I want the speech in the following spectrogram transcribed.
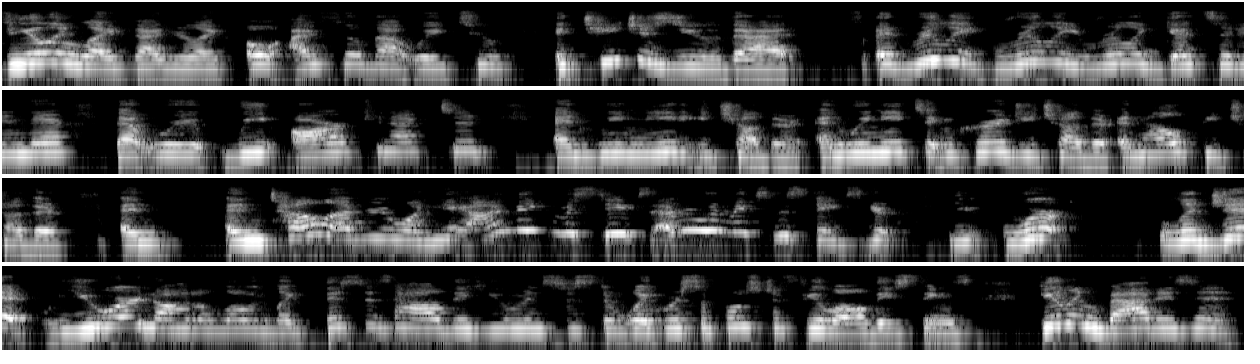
feeling like that, and you're like, oh, I feel that way too. It teaches you that it really really really gets it in there that we we are connected and we need each other and we need to encourage each other and help each other and and tell everyone hey i make mistakes. Everyone makes mistakes. You're you we're legit. You are not alone. Like this is how the human system like we're supposed to feel all these things. Feeling bad isn't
